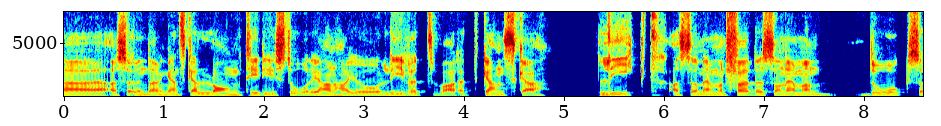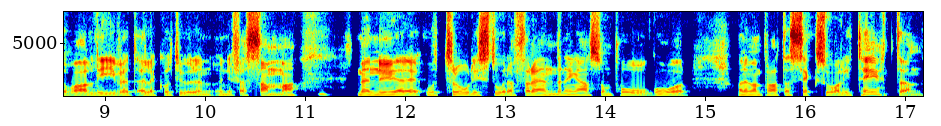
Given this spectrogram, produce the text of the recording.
Uh, alltså under en ganska lång tid i historien har ju livet varit ganska likt. Alltså när man föddes och när man dog så var livet eller kulturen ungefär samma. Mm. Men nu är det otroligt stora förändringar som pågår. Och när man pratar sexualiteten,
